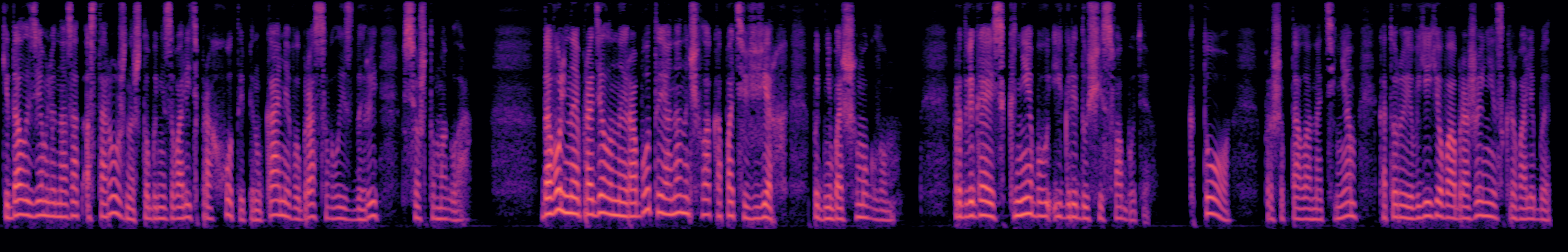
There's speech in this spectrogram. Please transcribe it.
Кидала землю назад осторожно, чтобы не завалить проход, и пинками выбрасывала из дыры все, что могла. Довольная проделанной работой, она начала копать вверх, под небольшим углом, продвигаясь к небу и грядущей свободе. Кто, — прошептала она теням, которые в ее воображении скрывали Бет.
